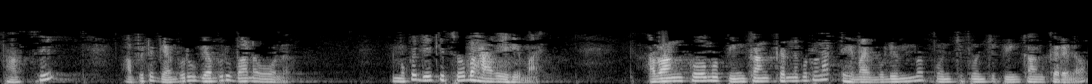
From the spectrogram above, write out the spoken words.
පස්සේ අපිට ගැඹුරු ගැඹුරු බණ ඕන. මොකද ඒකේ ස්වභාවය එහෙමයි. අවංකවම පින්කම් කරනකොට උනත් එහෙමයි මුලින්ම පුංචි පුංචි පින්කම් කරනවා.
